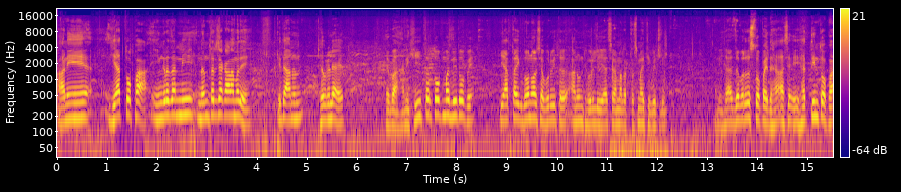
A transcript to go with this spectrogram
आणि ह्या तोफा इंग्रजांनी नंतरच्या काळामध्ये इथे आणून ठेवलेल्या आहेत. हे पहा आणि ही तर तोपमधली तोप आहे. ही आत्ता एक दोन वर्षापूर्वी इथं आणून ठेवलेली आहे असं आम्हाला आत्ताच माहिती भेटली. आणि ह्या जबरदस्त तोफा आहेत. ह्या असे ह्या तीन तोफा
